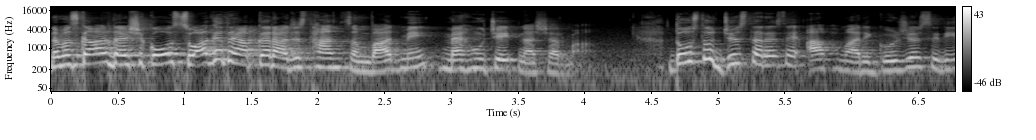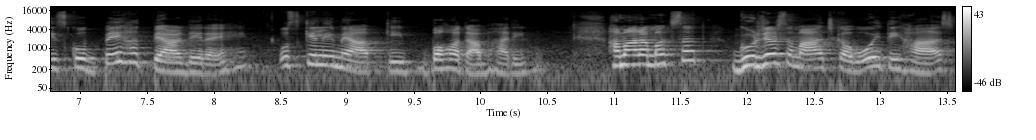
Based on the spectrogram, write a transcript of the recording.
नमस्कार, दर्शकों, स्वागत है आपका राजस्थान संवाद में। मैं हूँ चेतना शर्मा। दोस्तों, जिस तरह से आप हमारी गुर्जर सीरीज़ को बेहद प्यार दे रहे हैं, उसके लिए मैं आपकी बहुत आभारी हूँ। हमारा मकसद गुर्जर समाज का वो इतिहास,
